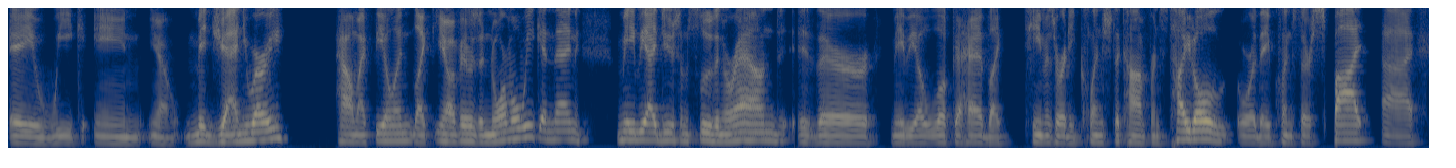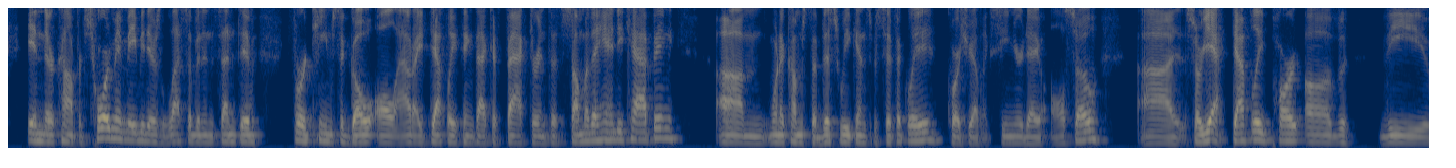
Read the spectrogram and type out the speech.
a week in you know mid January, how am I feeling? Like you know, if it was a normal week, and then maybe I do some sleuthing around. Is there maybe a look ahead? Like team has already clinched the conference title, or they've clinched their spot. Uh, in their conference tournament. Maybe there's less of an incentive for teams to go all out. I definitely think that could factor into some of the handicapping. Um, when it comes to this weekend specifically, of course, you have like senior day also. Uh, so yeah, definitely part of the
